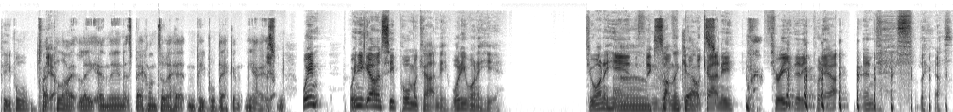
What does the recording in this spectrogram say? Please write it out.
People clap Yeah. politely, and then it's back onto a hit, and people back in. You know, it's, When when you go and see Paul McCartney, what do you want to hear? Do you want to hear Um, things something off Paul else. McCartney three that he put out and something else?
